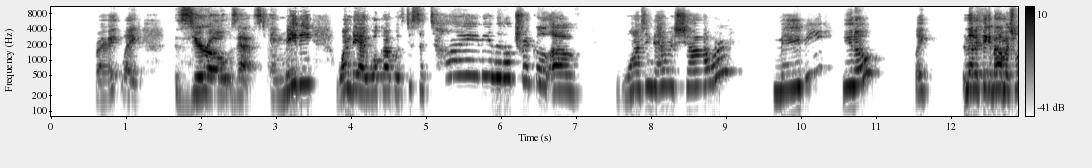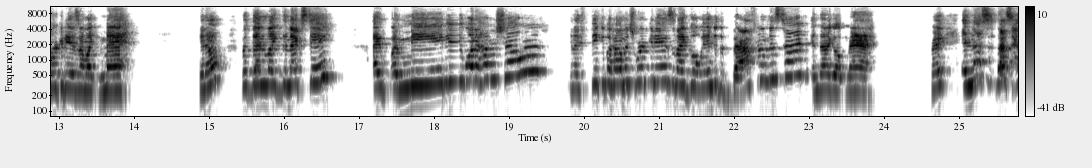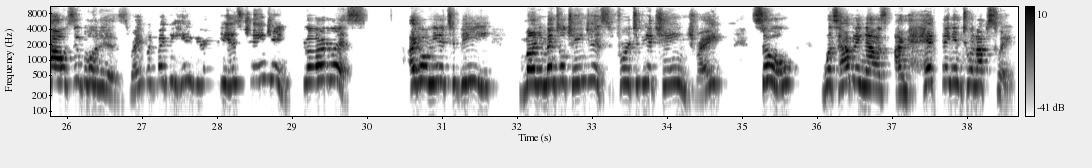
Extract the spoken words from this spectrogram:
right? Like zero zest. And maybe one day I woke up with just a tiny little trickle of wanting to have a shower, maybe, you know, like and then I think about how much work it is, and I'm like, meh, you know? But then, like, the next day, I, I maybe want to have a shower, and I think about how much work it is, and I go into the bathroom this time, and then I go, meh, right? And that's that's how simple it is, right? But my behavior is changing regardless. I don't need it to be monumental changes for it to be a change, right? So what's happening now is I'm heading into an upswing.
